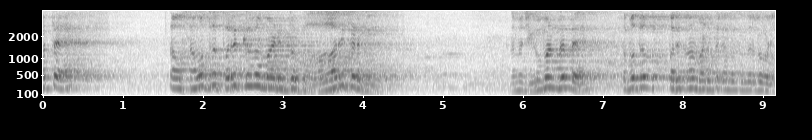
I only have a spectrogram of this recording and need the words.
ಮತ್ತು ನಾವು ಸಮುದ್ರ ಪರಿಕ್ರಮ ಮಾಡಿದ್ದು ಭಾರಿ ಕಡಿಮೆ. ನಮ್ಮ ಜೀವಮಾನದಲ್ಲೇ ಸಮುದ್ರ ಪರಿಕ್ರಮ ಮಾಡಿರ್ತಕ್ಕಂಥ ಸಂದರ್ಭಗಳು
